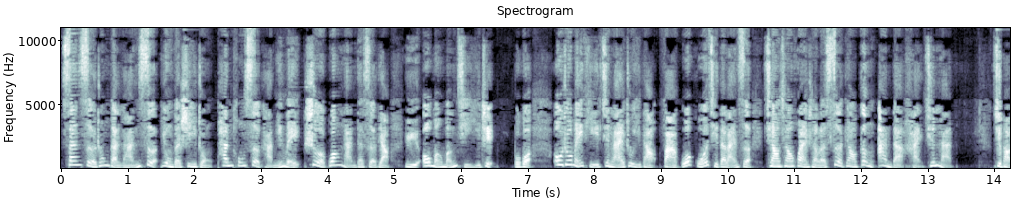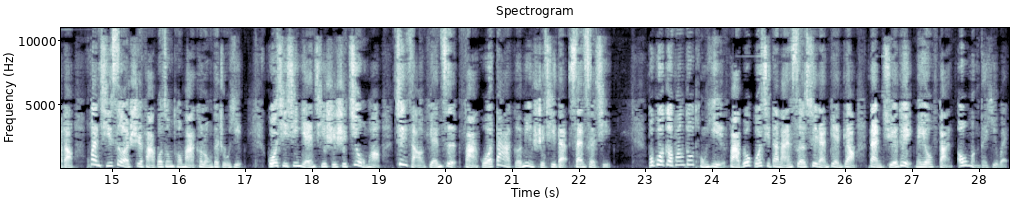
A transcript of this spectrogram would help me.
三色中的蓝色用的是一种潘通色卡，名为射光蓝的色调，与欧盟盟旗一致。不过，欧洲媒体近来注意到，法国国旗的蓝色悄悄换上了色调更暗的海军蓝。据报道，换旗色是法国总统马克龙的主意。国旗新颜其实是旧貌，最早源自法国大革命时期的三色旗。不过，各方都同意，法国国旗的蓝色虽然变调，但绝对没有反欧盟的意味。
